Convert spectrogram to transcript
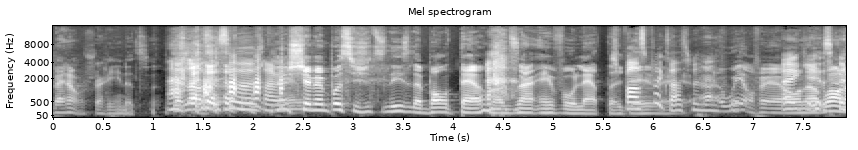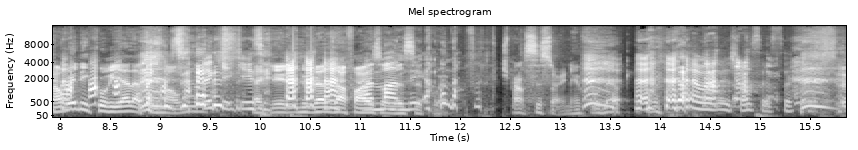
Ben non, je fais rien de ça. Ah, non, c'est ça. je sais même pas si j'utilise le bon terme en disant infolette. Je pense pas que ça se fait une Ah. Oui, on, fait, on, envoie, on envoie des courriels à tout le monde. Avec les, les nouvelles affaires un sur le site. Je pense que c'est ça, une infolette. ouais, ouais, je pense que c'est ça.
